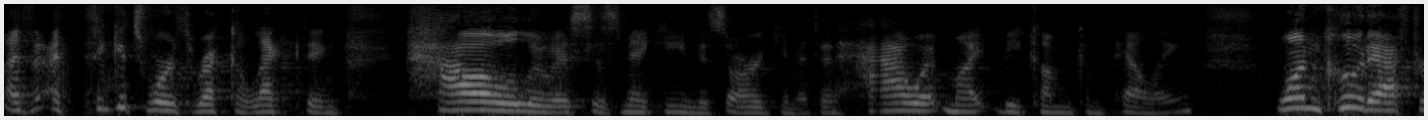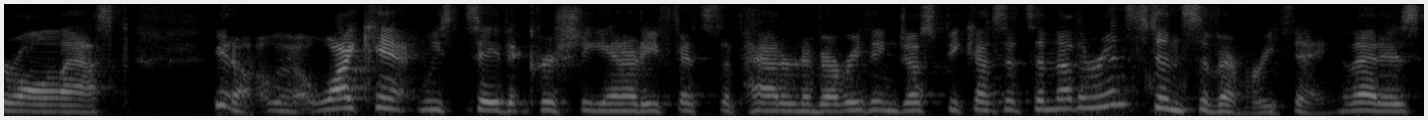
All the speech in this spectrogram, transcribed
I, th- I, think it's worth recollecting how Lewis is making this argument and how it might become compelling. One could, after all, ask you know, why can't we say that Christianity fits the pattern of everything just because it's another instance of everything? That is,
